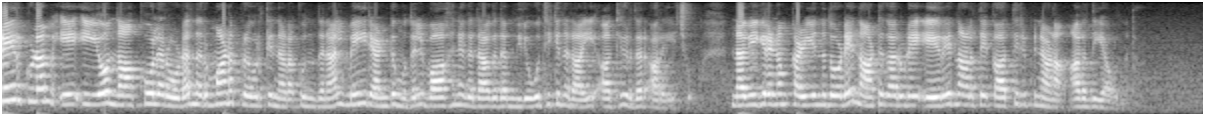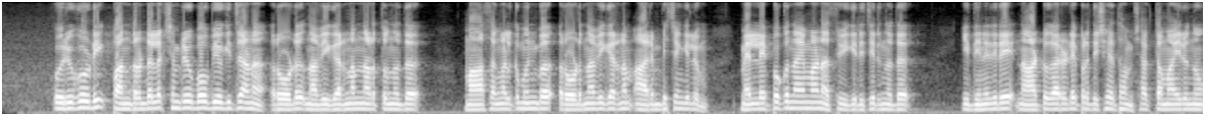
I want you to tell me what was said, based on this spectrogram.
Punnayurkulam A EO Nakkola road നിർമ്മാണ പ്രവൃത്തി നടക്കുന്നതിനാൽ മെയ് രണ്ട് മുതൽ വാഹന ഗതാഗതം നിരോധിക്കുന്നതായി അധികൃതർ അറിയിച്ചു. നവീകരണം കഴിയുന്നതോടെ നാട്ടുകാരുടെ ഏറെ നാളത്തെ കാത്തിരിപ്പിനാണ് അറുതിയാവുന്നത്. ഒരു കോടി പന്ത്രണ്ട് ലക്ഷം രൂപ ഉപയോഗിച്ചാണ് റോഡ് നവീകരണം നടത്തുന്നത്. മാസങ്ങൾക്ക് മുൻപ് റോഡ് നവീകരണം ആരംഭിച്ചെങ്കിലും മെല്ലെപ്പോക്ക് നയമാണ് സ്വീകരിച്ചിരുന്നത്. ഇതിനെതിരെ നാട്ടുകാരുടെ പ്രതിഷേധം ശക്തമായിരുന്നു.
